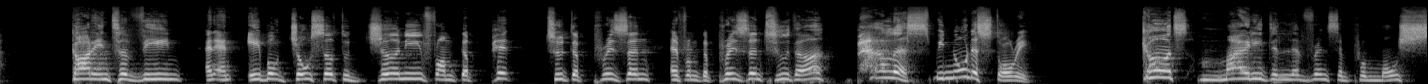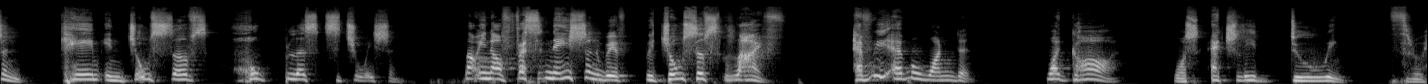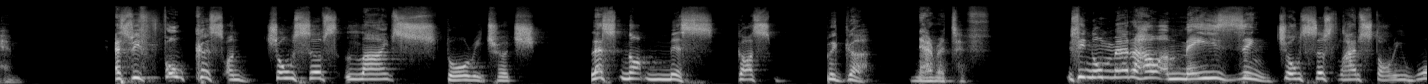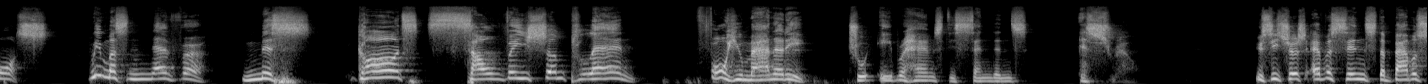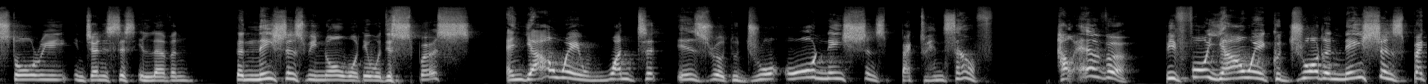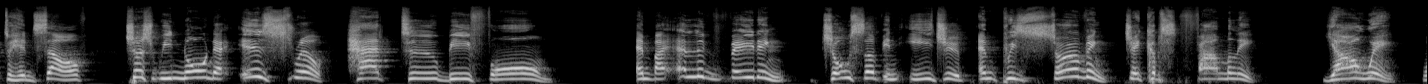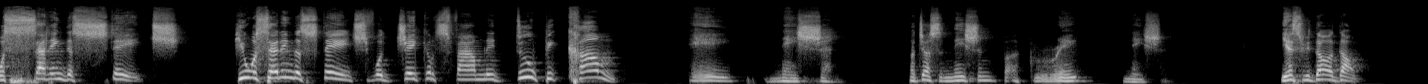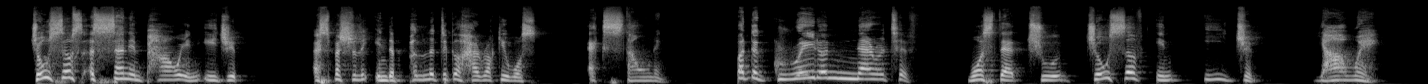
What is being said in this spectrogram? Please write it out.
God intervened and enabled Joseph to journey from the pit to the prison and from the prison to the palace. We know the story. God's mighty deliverance and promotion came in Joseph's hopeless situation. Now, in our fascination with, with Joseph's life, have we ever wondered what God was actually doing through him. As we focus on Joseph's life story, church, let's not miss God's bigger narrative. You see, no matter how amazing Joseph's life story was, we must never miss God's salvation plan for humanity through Abraham's descendants, Israel. You see, church, ever since the Bible story in Genesis 11, the nations we know were, they were dispersed, and Yahweh wanted Israel to draw all nations back to Himself. However, before Yahweh could draw the nations back to Himself, church, we know that Israel had to be formed. And by elevating Joseph in Egypt and preserving Jacob's family, Yahweh was setting the stage. He was setting the stage for Jacob's family to become a nation. Not just a nation, but a great nation. Yes, without a doubt, Joseph's ascent in power in Egypt, especially in the political hierarchy, was astounding. But the greater narrative was that through Joseph in Egypt, Yahweh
